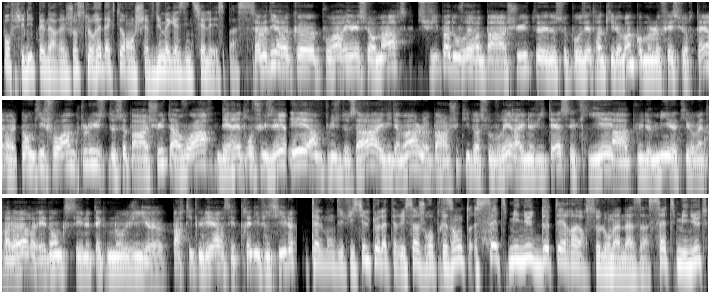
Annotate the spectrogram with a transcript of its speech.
pour Philippe Hénarejos, le rédacteur en chef du magazine Ciel et Espace. Ça veut dire que pour arriver sur Mars, il suffit pas d'ouvrir un parachute et de se poser tranquillement comme on le fait sur Terre. Donc il faut en plus de ce parachute avoir des rétrofusées et en plus de ça, évidemment, le parachute il doit s'ouvrir à une vitesse qui est plus de 1000 km à l'heure et donc c'est une technologie euh, particulière, c'est très difficile. Tellement difficile que l'atterrissage représente 7 minutes de terreur selon la NASA. 7 minutes,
